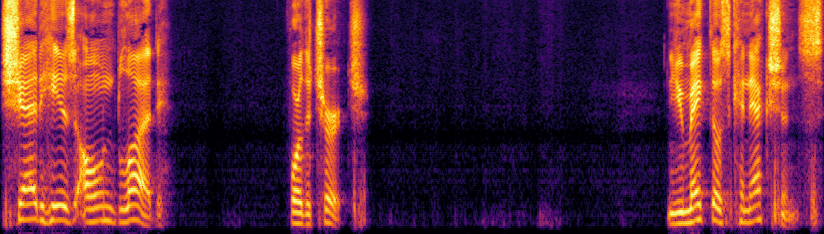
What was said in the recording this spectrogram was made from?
shed his own blood for the church. You make those connections.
